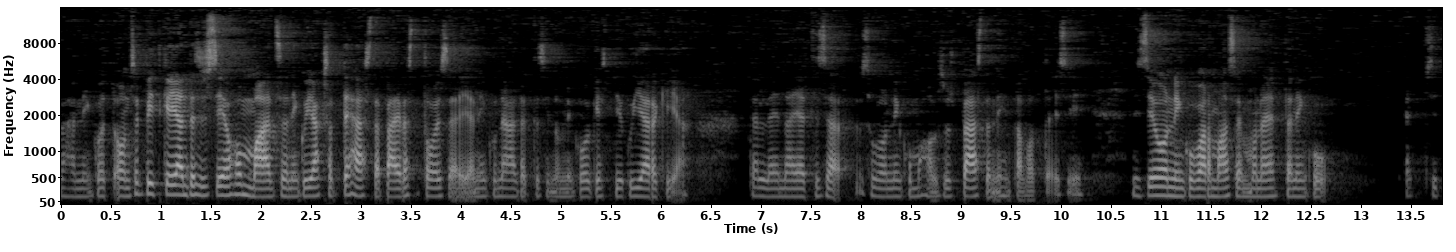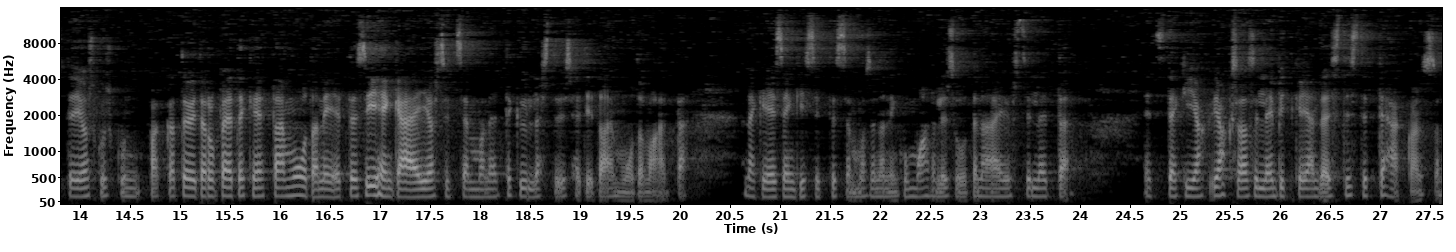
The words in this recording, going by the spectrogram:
vähän niin kuin, että on se pitkäjänteisyys siihen hommaan, että sä niin kuin jaksat tehdä sitä päivästä toiseen ja niin kuin näet, että siinä on niin kuin oikeasti joku järki ja tälleen näin, että sä, sulla on niin kuin mahdollisuus päästä niihin tavoitteisiin. Niin se on niin kuin varmaan semmoinen, että, niin kuin, että sitten joskus kun vaikka töitä rupeaa tekemään tai muuta, niin että siihenkään ei ole sitten semmoinen, että kyllästyisi heti tai muuta, vaan että näkee senkin sitten semmoisena niin kuin mahdollisuutena ja just sille, että, että sitäkin jaksaa silleen pitkäjänteisesti sitten tehdä kanssa.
